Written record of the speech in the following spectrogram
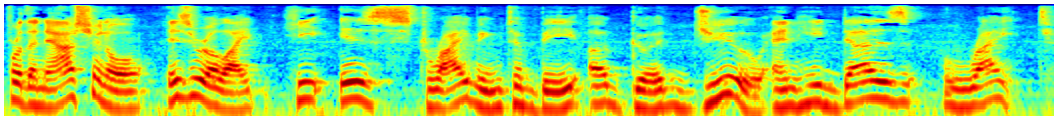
For the national Israelite, he is striving to be a good Jew, and he does right.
